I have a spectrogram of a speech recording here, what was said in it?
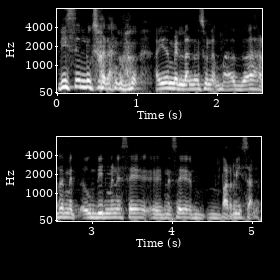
Dice Lux Arango, ahí en verdad no es una, va a dejar de hundirme en ese, en ese barrizal.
